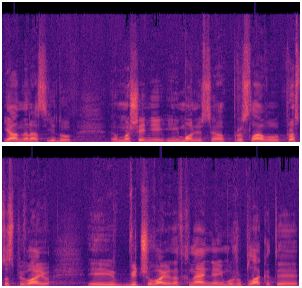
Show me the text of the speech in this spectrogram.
я нараз їду в машині і молюся про славу, просто співаю і відчуваю натхнення, і можу плакати,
